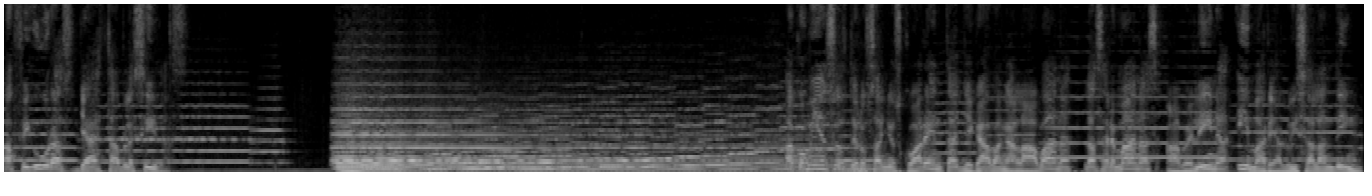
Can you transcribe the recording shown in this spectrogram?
a figuras ya establecidas. A comienzos de los años 40 llegaban a La Habana las hermanas Abelina y María Luisa Landín.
